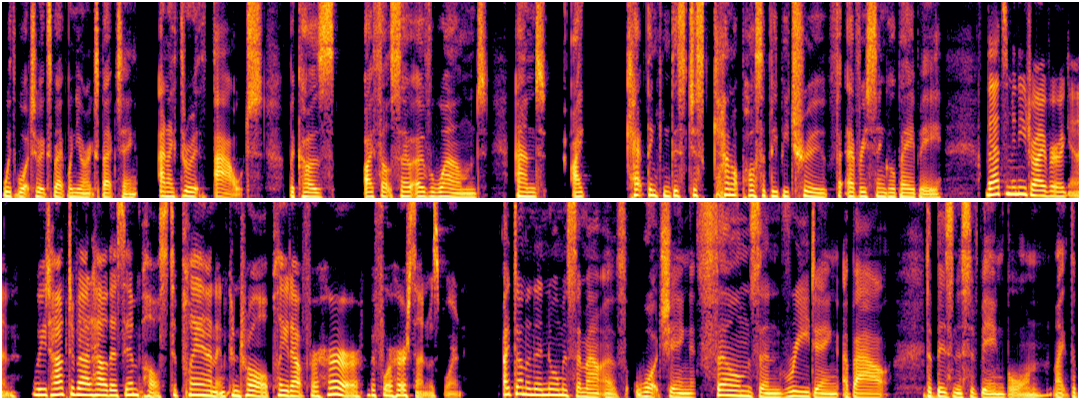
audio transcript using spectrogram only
with what to expect when you're expecting, and I threw it out because I felt so overwhelmed. And I kept thinking, this just cannot possibly be true for every single baby. That's Minnie Driver again. We talked about how this impulse to plan and control played out for her before her son was born. I'd done an enormous amount of watching films and reading about the business of being born, like the,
